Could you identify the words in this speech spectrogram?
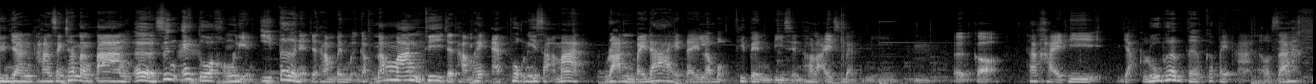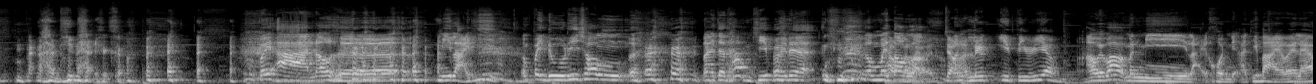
ยืนยัน transaction ต่างๆเออซึ่งไอตัวของเหรียญ Ether เนี่ยจะทำเป็นเหมือนกับน้ำมันที่จะทำให้แอปพวกนี้สามารถรันไปได้ในระบบที่เป็น Decentralized แบบนี้ เออก็ถ้าใครที่อยากรู้เพิ่มเติมก็ไปอ่านเอาซะ อ่านที่ไหนครับ ไปอ่านเอาเถอะมีหลายที่ต้องไปดูที่ช่อง นายจะทำคลิปไหมเนี่ย ก็ไม่ต้องหรอกเจาะมันลึก Ethereum เอาไว้ว่ามันมีหลายคนเนี่ยอธิบายไว้แล้ว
